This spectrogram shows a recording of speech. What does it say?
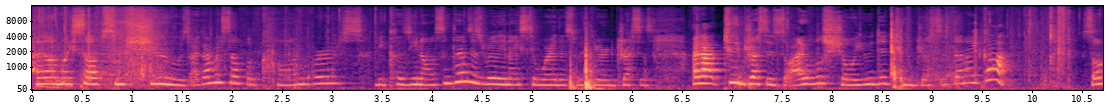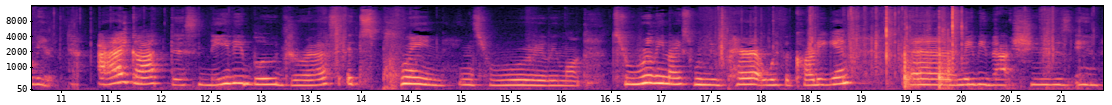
I got myself some shoes. I got myself a Converse because, you know, sometimes it's really nice to wear this with your dresses. I got two dresses, so I will show you the two dresses that I got. So here, I got this navy blue dress. It's plain and it's really long. It's really nice when you pair it with a cardigan and maybe that shoes and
